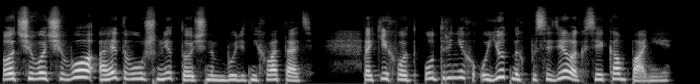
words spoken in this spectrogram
от чего-чего, а этого уж мне точно будет не хватать. Таких вот утренних, уютных посиделок всей компании.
